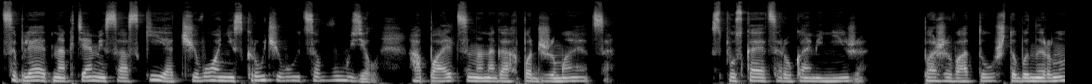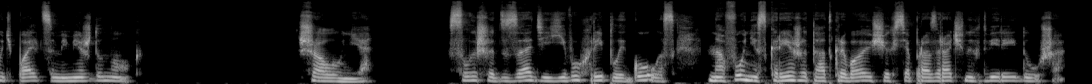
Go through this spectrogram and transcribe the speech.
Цепляет ногтями соски, от чего они скручиваются в узел, а пальцы на ногах поджимаются. Спускается руками ниже, по животу, чтобы нырнуть пальцами между ног. Шалунья. Слышит сзади его хриплый голос на фоне скрежета открывающихся прозрачных дверей душа.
